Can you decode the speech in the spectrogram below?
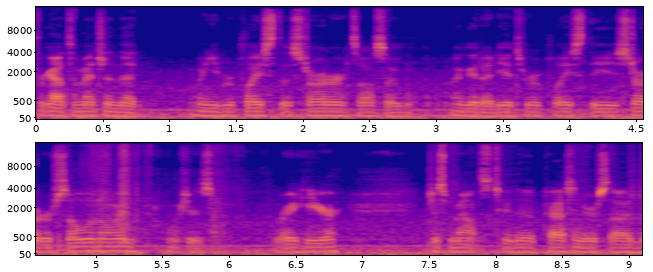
forgot to mention that when you replace the starter, it's also a good idea to replace the starter solenoid, which is right here. Just mounts to the passenger side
